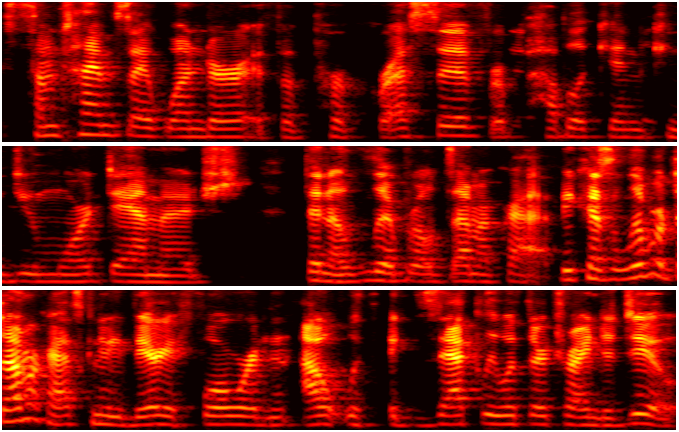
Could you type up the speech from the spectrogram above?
sometimes I wonder if a progressive Republican can do more damage than a liberal Democrat because a liberal Democrat is going to be very forward and out with exactly what they're trying to do.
